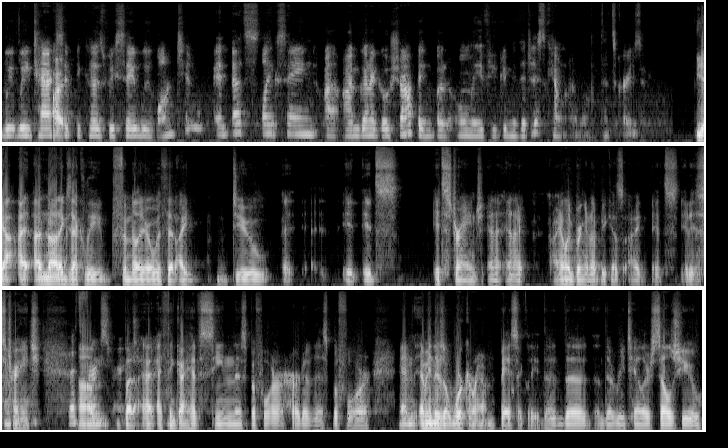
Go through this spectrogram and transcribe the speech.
We we tax I- it because we say we want to, and that's like saying I, I'm going to go shopping, but only if you give me the discount I want. That's crazy. Yeah, I, I'm not exactly familiar with it. I do. It, it's it's strange, and and I I only bring it up because I it's it is strange. That's very Um, strange. but I, I think I have seen this before or heard of this before. And I mean, there's a workaround basically. The the the retailer sells you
